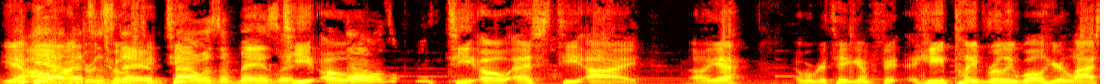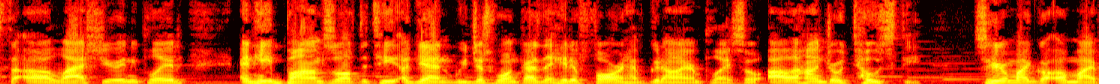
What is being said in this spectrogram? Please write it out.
Yeah, yeah, Alejandro that's his Tosti. name. T- that was amazing. T O- That was amazing. T O S T I. Uh, yeah, and we're gonna take him. fi- He played really well here last uh, last year, and he played, and he bombs it off the tee again. We just want guys that hit it far and have good iron play. So Alejandro Tosti. So here are my uh, my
